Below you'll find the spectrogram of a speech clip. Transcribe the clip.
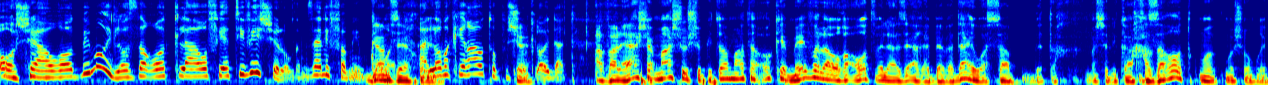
או שההוראות בימוי לא זרות לאופי הטבעי שלו, גם זה לפעמים גם קורה. זה יכול אני להיות. לא מכירה אותו פשוט, כן. לא יודעת. אבל היה שם משהו שפתאום אמרת, אוקיי, מעבר להוראות ולזה, הרי בוודאי הוא עשה בטח, מה שנקרא, חזרות, כמו, כמו שאומרים.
